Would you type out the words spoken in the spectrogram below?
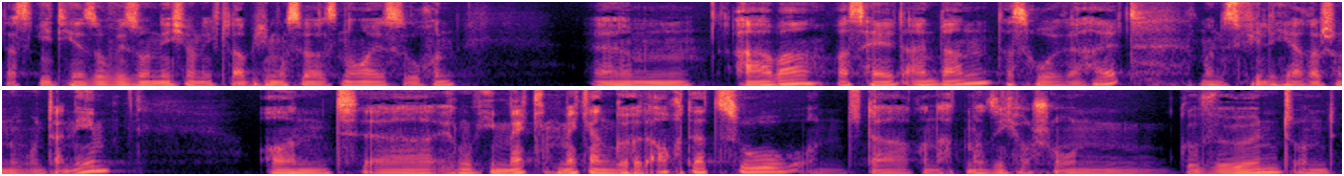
das geht hier sowieso nicht und ich glaube, ich muss mir was Neues suchen. Ähm, aber was hält einen dann? Das hohe Gehalt. Man ist viele Jahre schon im Unternehmen. Und äh, irgendwie meck meckern gehört auch dazu und daran hat man sich auch schon gewöhnt und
